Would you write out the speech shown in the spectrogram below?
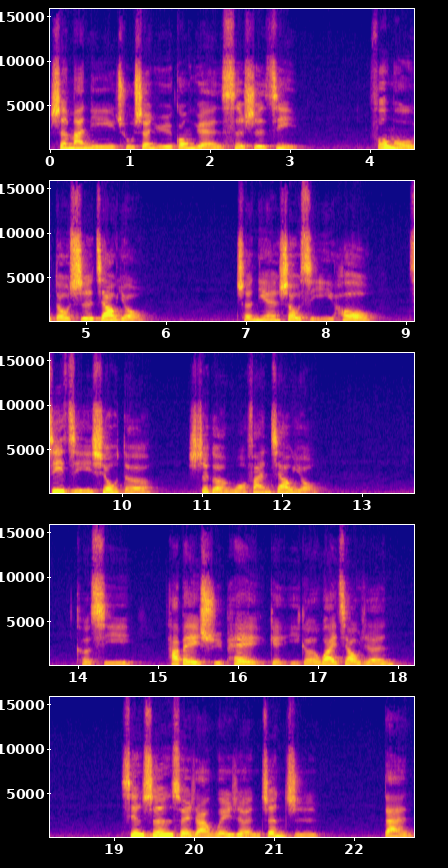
圣曼尼出生于公元四世纪，父母都是教友。成年受洗以后，积极修德，是个模范教友。可惜，他被许配给一个外教人。先生虽然为人正直，但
